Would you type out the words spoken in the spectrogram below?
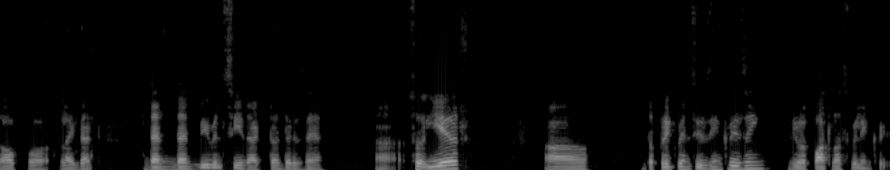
of like that then then we will see that uh, there is a uh, so here uh, the frequency is increasing your path loss will increase.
